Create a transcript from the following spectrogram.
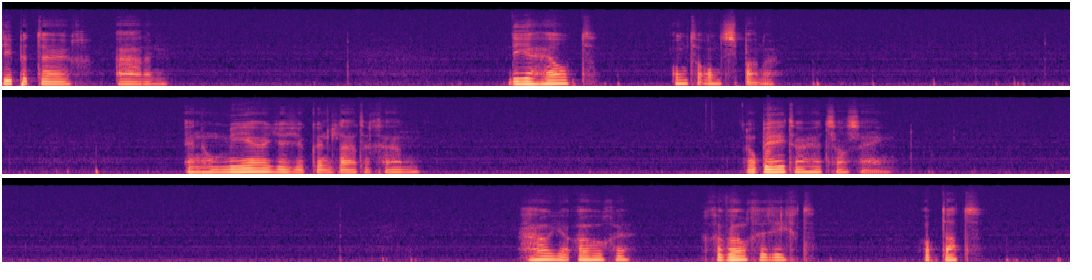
Diepe teug adem, die je helpt om te ontspannen. En hoe meer je je kunt laten gaan, hoe beter het zal zijn. Hou je ogen gewoon gericht op dat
